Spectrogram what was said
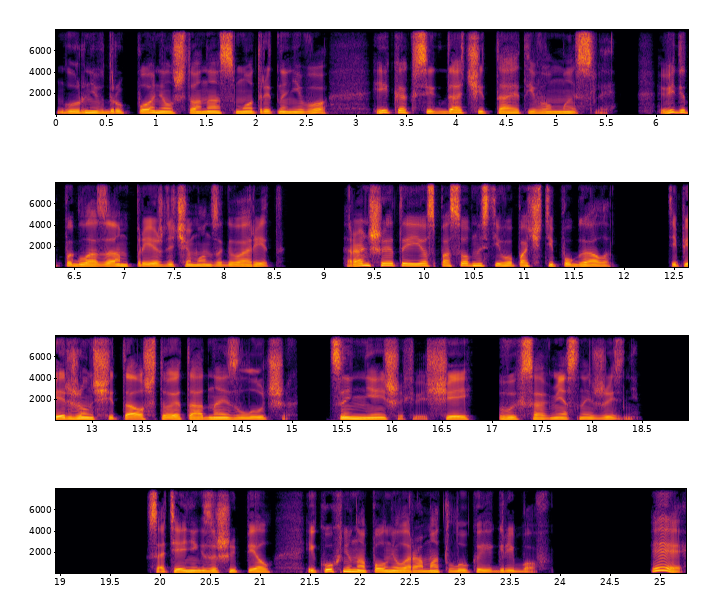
Гурни вдруг понял, что она смотрит на него и, как всегда, читает его мысли. Видит по глазам, прежде чем он заговорит. Раньше эта ее способность его почти пугала. Теперь же он считал, что это одна из лучших, ценнейших вещей в их совместной жизни. Сотейник зашипел, и кухню наполнил аромат лука и грибов. «Эй,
